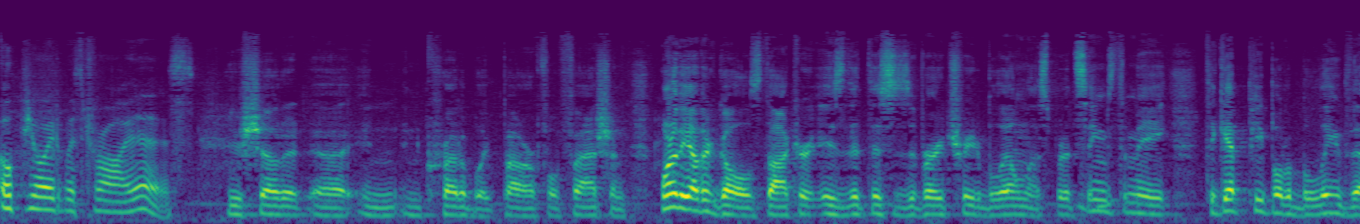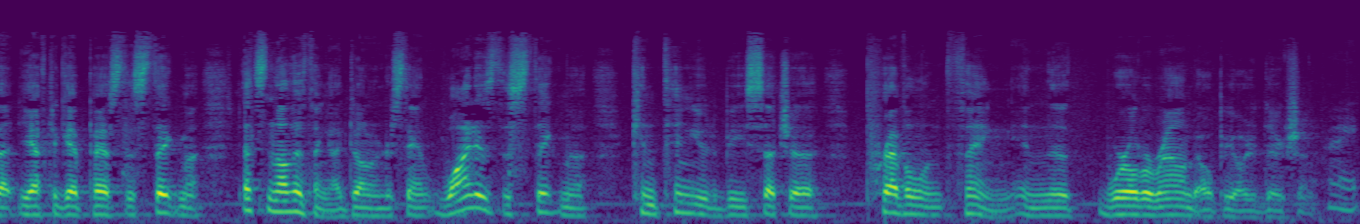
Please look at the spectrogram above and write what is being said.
opioid withdrawal is. You showed it uh, in incredibly powerful fashion. One of the other goals, doctor, is that this is a very treatable illness. But it seems to me to get people to believe that, you have to get past the stigma. That's another thing I don't understand. Why does the stigma continue to be such a prevalent thing in the world around opioid addiction? Right.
